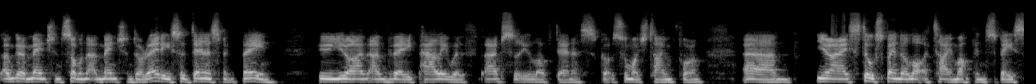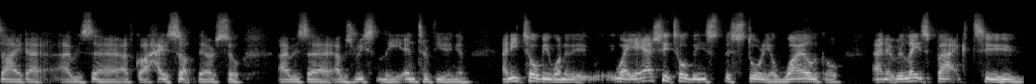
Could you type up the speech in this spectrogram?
I'm going to mention someone that I mentioned already. So Dennis McBain who you know I'm, I'm very pally with. Absolutely love Dennis. Got so much time for him. Um, you know, I still spend a lot of time up in Speyside. I, I was uh, I've got a house up there, so I was uh, I was recently interviewing him, and he told me one of the well, he actually told me this story a while ago, and it relates back to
